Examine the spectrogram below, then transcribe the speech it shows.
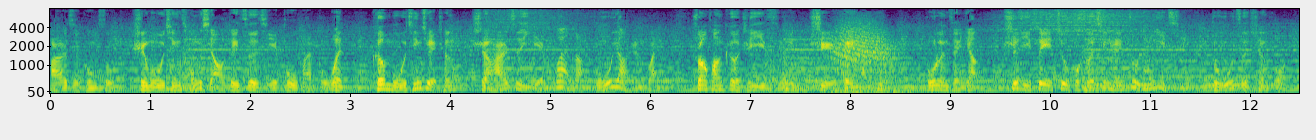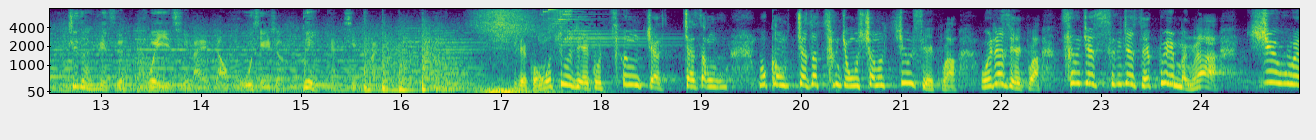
儿子控诉是母亲从小对自己不管不问，可母亲却称是儿子也惯了不要人管，双方各执一词，是非难辨。不论怎样，十几岁就不和亲人住在一起，独自生活，这段日子回忆起来让胡先生倍感心酸。赚过，我最赚过春节加上我，我讲节日春节我想到就赚过啊，为了赚过啊，春节春节侪关门了，就会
